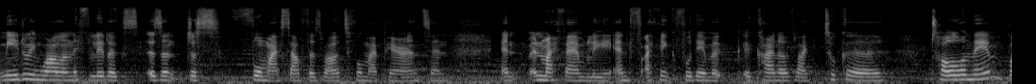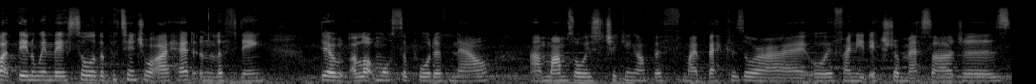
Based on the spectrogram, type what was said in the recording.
me doing well in athletics isn't just for myself as well, it's for my parents and, and, and my family. And I think for them, it, it kind of like took a toll on them. But then when they saw the potential I had in lifting, they're a lot more supportive now. Um, Mum's always checking up if my back is alright or if I need extra massages,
